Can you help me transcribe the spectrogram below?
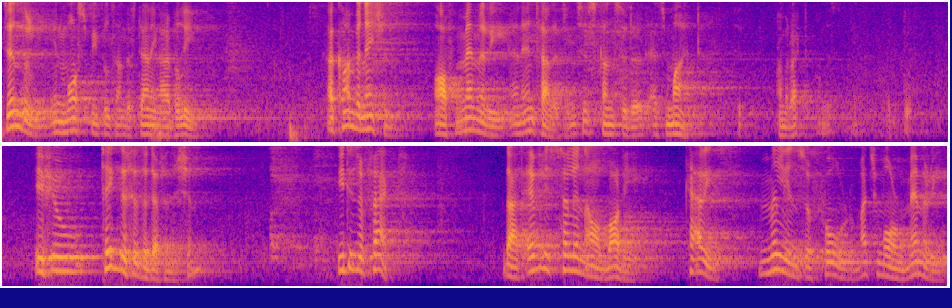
Generally, in most people's understanding, I believe, a combination of memory and intelligence is considered as mind. Am I right on this? If you take this as a definition, it is a fact that every cell in our body carries millions of fold much more memory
